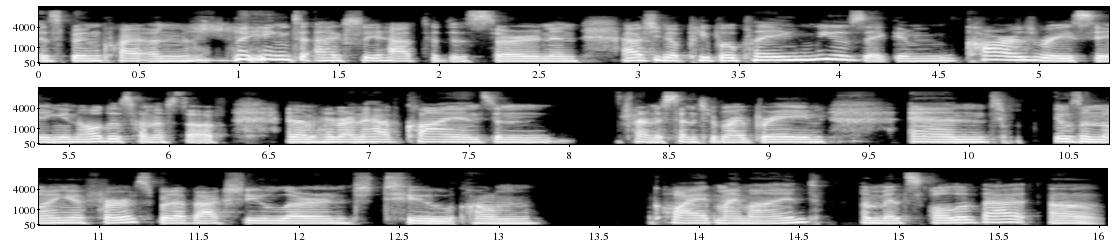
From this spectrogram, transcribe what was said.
it's been quite annoying to actually have to discern and actually you know people playing music and cars racing and all this kind of stuff. And I'm trying to have clients and trying to center my brain. And it was annoying at first, but I've actually learned to um, quiet my mind amidst all of that. Um,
